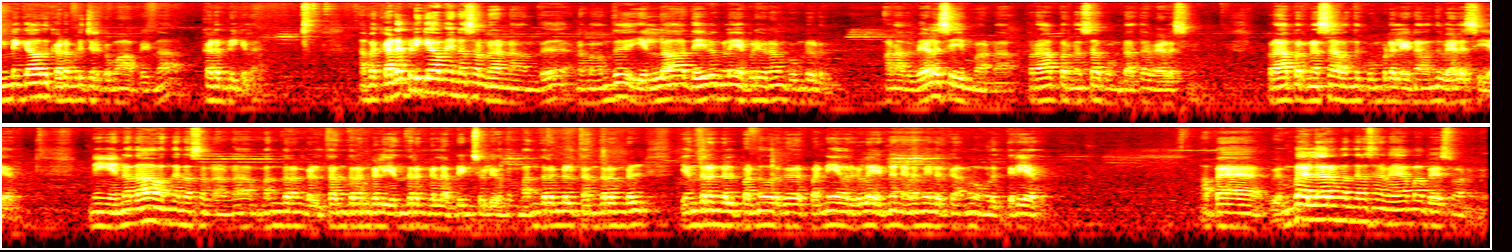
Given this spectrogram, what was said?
என்னைக்காவது கடைப்பிடிச்சிருக்கோமா அப்படின்னா கடைப்பிடிக்கலை. அப்போ கடைப்பிடிக்காமல் என்ன சொல்கிறான்னா வந்து நம்ம வந்து எல்லா தெய்வங்களையும் எப்படி வேணாலும் கும்பிடுடுங்க ஆனால் அது வேலை செய்யுமானா ப்ராப்பர்னஸ்ஸாக கும்பிட்டா தான் வேலை செய்யும். ப்ராப்பர்னஸ்ஸாக வந்து கும்பிடலைன்னா வந்து வேலை செய்யாது. நீங்கள் என்ன தான் வந்து என்ன சொன்னான்னா மந்திரங்கள் தந்திரங்கள் எந்திரங்கள் அப்படின்னு சொல்லி வந்து மந்திரங்கள் தந்திரங்கள் எந்திரங்கள் பண்ணுவர்கள் பண்ணியவர்கள் என்ன நிலைமையில் இருக்காங்கன்னு உங்களுக்கு தெரியாது. அப்போ ரொம்ப எல்லோரும் வந்து என்ன சொன்ன வேகமாக பேசுவானுங்க.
